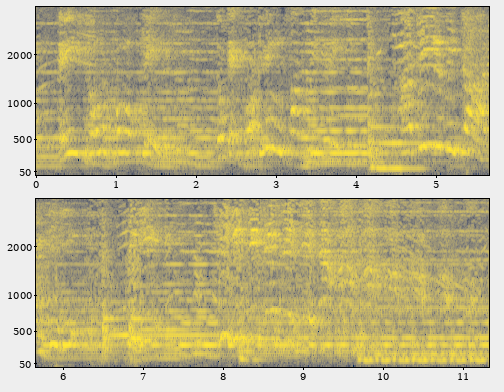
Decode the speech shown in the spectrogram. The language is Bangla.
好好好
